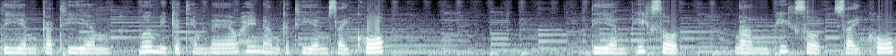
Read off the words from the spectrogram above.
เตรียมกระเทียม เมื่อมีกระเทียมแล้วให้นำกระเทียมใส่คก เตรียมพริกสดนำพริกสดใส่คก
